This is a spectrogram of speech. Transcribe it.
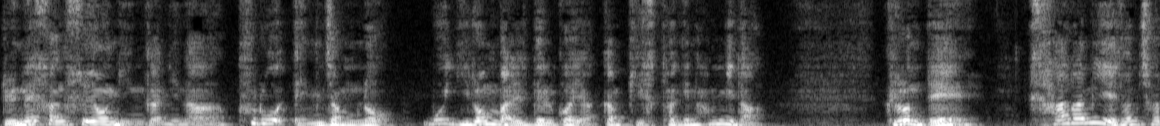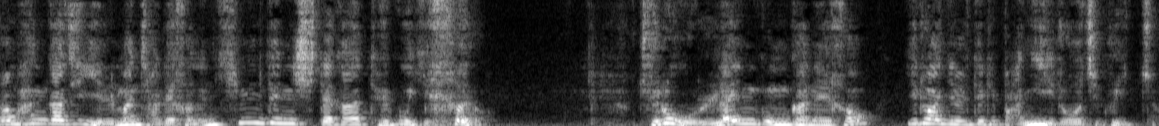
르네상스형 인간이나 프로 엔잡러 뭐 이런 말들과 약간 비슷하긴 합니다. 그런데 사람이 예전처럼 한 가지 일만 잘해서는 힘든 시대가 되고 있어요. 주로 온라인 공간에서 이러한 일들이 많이 이루어지고 있죠.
